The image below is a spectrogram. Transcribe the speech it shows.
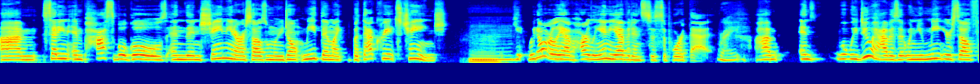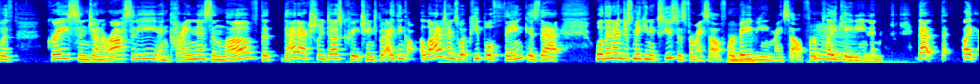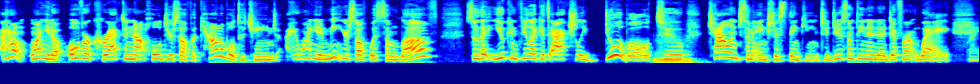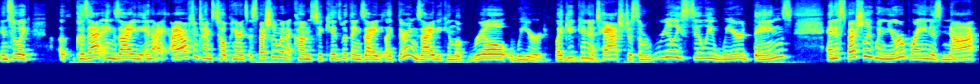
um, setting impossible goals, and then shaming ourselves when we don't meet them, like, but that creates change. Y- We don't really have hardly any evidence to support that. Right. Um, and what we do have is that when you meet yourself with grace and generosity and kindness and love, that that actually does create change. But I think a lot of times what people think is that, well, then I'm just making excuses for myself or babying myself or Hmm. placating. And that, that, like, I don't want you to overcorrect and not hold yourself accountable to change. I want you to meet yourself with some love so that you can feel like it's actually doable to challenge some anxious thinking, to do something in a different way. Right. And so, like, Uh, because that anxiety, and I, I oftentimes tell parents, especially when it comes to kids with anxiety, like their anxiety can look real weird. Like it can mm-hmm. attach to some really silly, weird things. And especially when your brain is not,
